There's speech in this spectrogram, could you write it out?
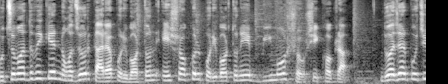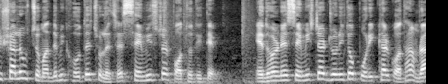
উচ্চ মাধ্যমিকের নজর কারা পরিবর্তন, এ সকল পরিবর্তনে বিমর্ষ শিক্ষকরা। দু সালে উচ্চ মাধ্যমিক হতে চলেছে সেমিস্টার পদ্ধতিতে। এ ধরনের সেমিস্টার জনিত পরীক্ষার কথা আমরা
